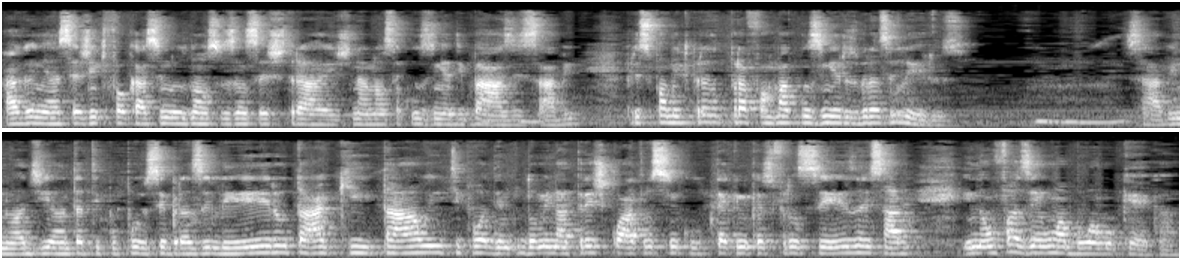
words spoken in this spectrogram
a ganhar se a gente focasse nos nossos ancestrais, na nossa cozinha de base, sabe? Principalmente para formar cozinheiros brasileiros sabe? Não adianta, tipo, por ser brasileiro, tá aqui e tal, e, tipo, dominar três, quatro, cinco técnicas francesas, sabe? E não fazer uma boa moqueca.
